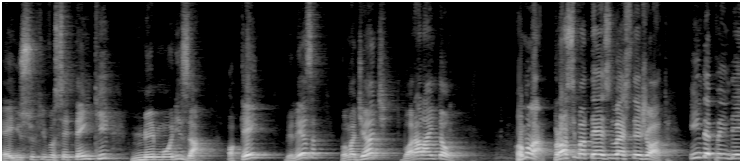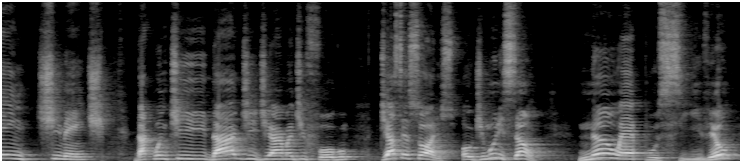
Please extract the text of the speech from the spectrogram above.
É isso que você tem que memorizar, ok? Beleza? Vamos adiante? Bora lá então. Vamos lá, próxima tese do STJ. Independentemente da quantidade de arma de fogo de acessórios ou de munição, não é possível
